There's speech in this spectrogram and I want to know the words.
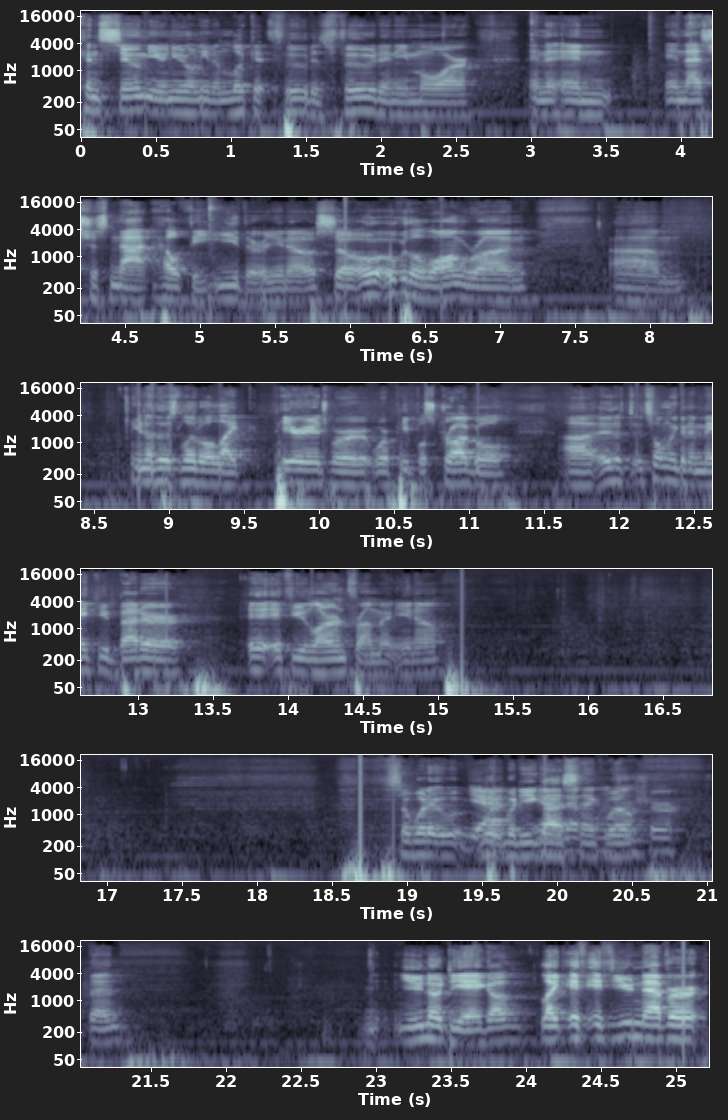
consume you, and you don't even look at food as food anymore, and and and that's just not healthy either, you know. So o- over the long run, um, you know, those little like periods where where people struggle, uh, it, it's only going to make you better if you learn from it, you know. So what, do- Yeah, what, what do you yeah, guys think, Will? Sure. Ben? You know Diego. Like if, if you never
